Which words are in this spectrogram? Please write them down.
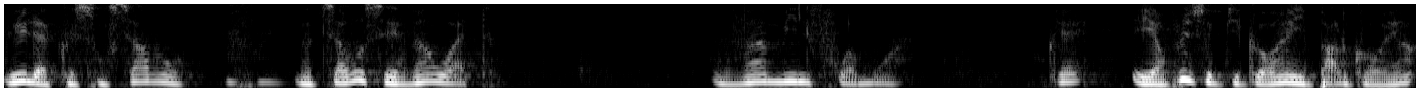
lui, il a que son cerveau. Notre cerveau, c'est 20 watts. 20 000 fois moins. Okay et en plus, le petit coréen, il parle coréen.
